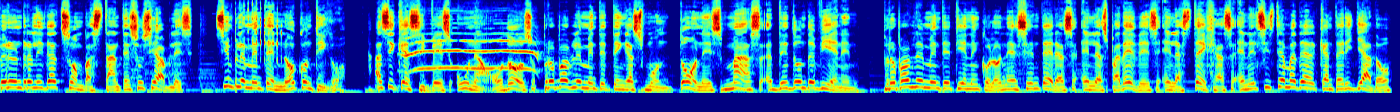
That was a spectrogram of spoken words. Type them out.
pero en realidad son bastante sociables, simplemente no contigo. Así que si ves una o dos, probablemente tengas montones más de donde vienen. Probablemente tienen colonias enteras en las paredes, en las tejas, en el sistema de alcantarillado,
